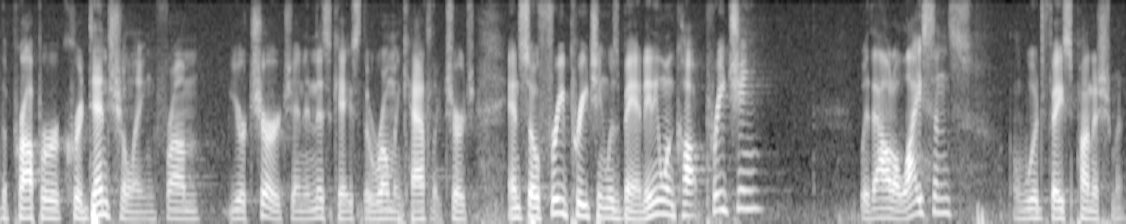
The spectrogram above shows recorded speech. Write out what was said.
the proper credentialing from your church, and in this case, the Roman Catholic Church. And so free preaching was banned. Anyone caught preaching without a license would face punishment.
